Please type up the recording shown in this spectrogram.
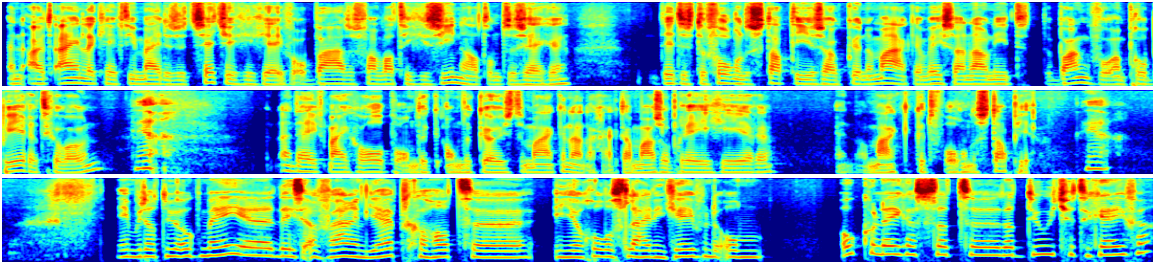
En uiteindelijk heeft hij mij dus het setje gegeven op basis van wat hij gezien had om te zeggen: dit is de volgende stap die je zou kunnen maken. En wees daar nou niet te bang voor en probeer het gewoon. Ja. En dat heeft mij geholpen om de, om de keuze te maken. Nou, dan ga ik daar maar eens op reageren. En dan maak ik het volgende stapje. Ja. Neem je dat nu ook mee, eh, deze ervaring die je hebt gehad uh, in je rol als leidinggevende, om ook collega's dat, uh, dat duwtje te geven?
